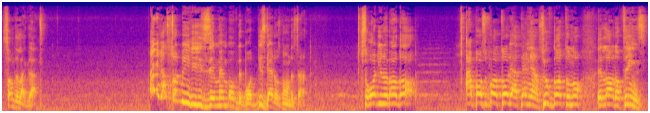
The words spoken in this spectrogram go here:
something like that. And he just told me he's a member of the board. This guy does not understand. So, what do you know about God? Apostle Paul told the Athenians, You've got to know a lot of things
